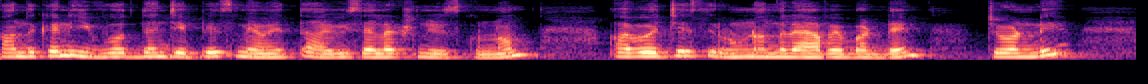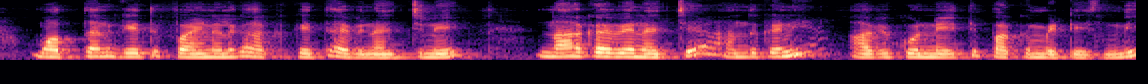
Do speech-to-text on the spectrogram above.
అందుకని ఇవి వద్దని చెప్పేసి మేమైతే అవి సెలెక్షన్ చేసుకున్నాం. అవి వచ్చేసి రెండు వందల యాభై పడ్డాయి. చూడండి మొత్తానికైతే ఫైనల్గా అక్కకైతే అవి నచ్చినాయి. నాకు అవే నచ్చాయి. అందుకని అవి కొన్ని అయితే పక్కన పెట్టేసింది.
